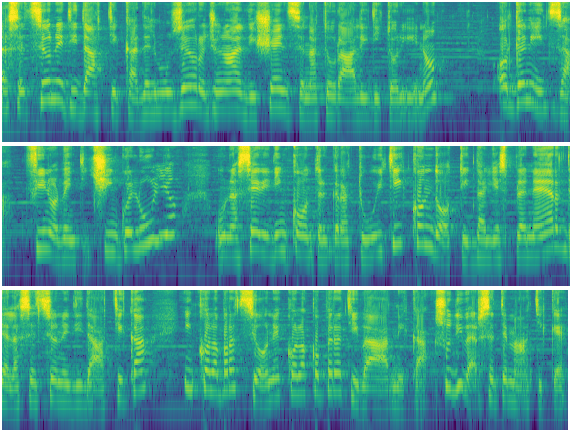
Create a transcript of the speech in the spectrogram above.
La sezione didattica del Museo regionale di Scienze Naturali di Torino organizza fino al 25 luglio una serie di incontri gratuiti condotti dagli esplener della sezione didattica in collaborazione con la cooperativa Arnica su diverse tematiche,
